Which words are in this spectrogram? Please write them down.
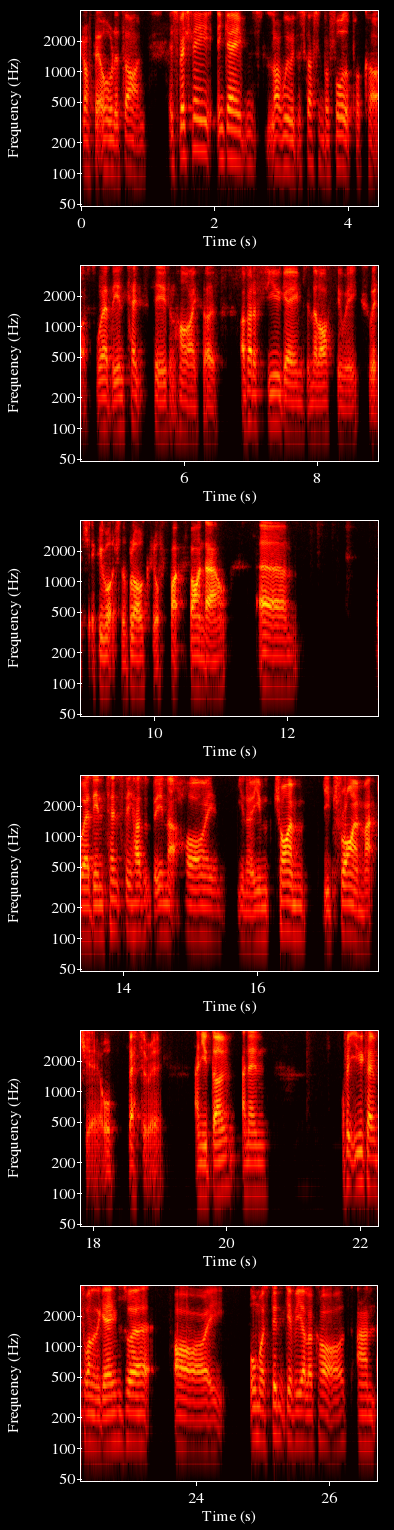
drop it all the time, especially in games like we were discussing before the podcast, where the intensity isn't high. So I've had a few games in the last two weeks, which if you watch the vlog, you'll f- find out, um, where the intensity hasn't been that high, and you know you try and you try and match it or better it, and you don't, and then I think you came to one of the games where I almost didn't give a yellow card, and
